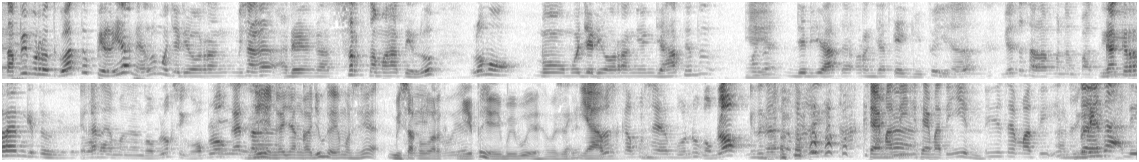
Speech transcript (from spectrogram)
Tapi menurut gua tuh pilihan ya, lu mau jadi orang, misalnya ada yang nggak serp sama hati lu, lu mau mau mau jadi orang yang jahatnya tuh, Iya, masa iya. jadi jahat ya, orang jahat kayak gitu gitu. Iya. Dia tuh salah menempati. Nggak keren gitu gitu. Ya kan emang yang goblok sih goblok kan. Iya nggak nyangka juga ya maksudnya bisa keluar Ibu-ibu ya. gitu ya ibu-ibu ya maksudnya. Ya. Terus kamu saya bunuh goblok gitu kan. Sakit saya mati saya matiin. Iya saya matiin. Ya tak di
